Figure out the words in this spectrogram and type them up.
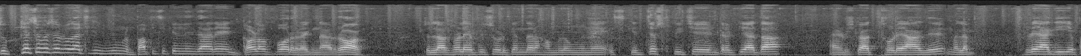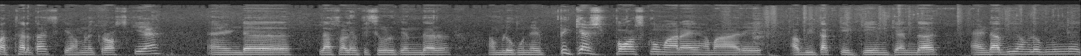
तो कैसे बचे लोग आज की वीडियो में वापस से खेलने जा रहे हैं गॉड ऑफ़ वॉर रैग्ना रॉक तो लास्ट वाले एपिसोड के अंदर हम लोगों ने इसके जस्ट पीछे एंटर किया था एंड उसके बाद थोड़े आगे मतलब थोड़े आगे ये पत्थर था, इसके हमने क्रॉस किया है एंड लास्ट वाले एपिसोड के अंदर हम लोगों ने बिगेस्ट बॉस को मारा है हमारे अभी तक के गेम के अंदर एंड अभी हम लोग मिलने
